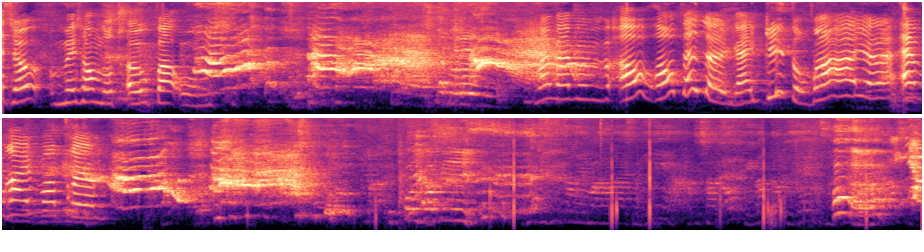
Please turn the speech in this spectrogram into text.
en zo mishandelt opa ons. Maar we hebben al, altijd leuk. Hij kiet op en Brian van terug. Ja!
